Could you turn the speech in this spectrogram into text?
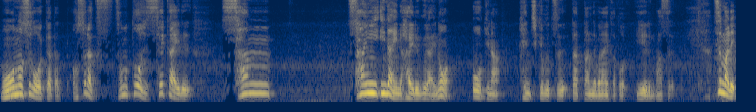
ものすごい大きかった。おそらくその当時世界で3、3位以内に入るぐらいの大きな建築物だったんではないかと言えます。つまり、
